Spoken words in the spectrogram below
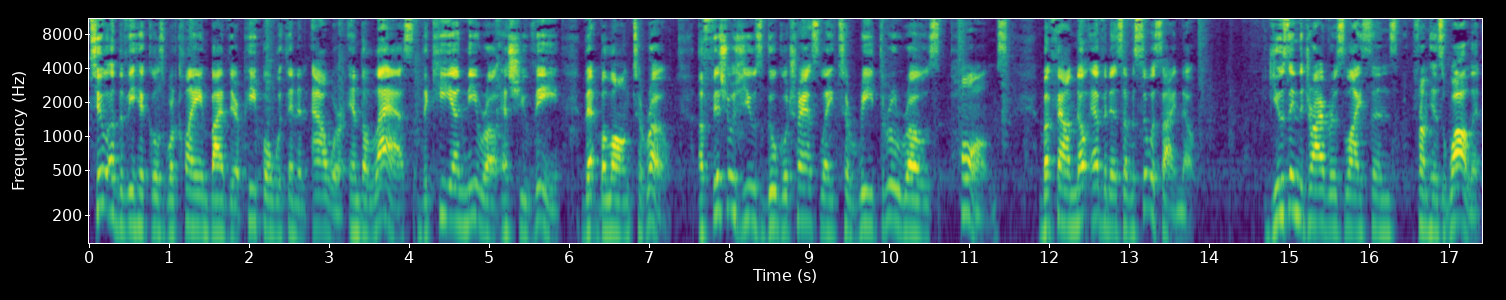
Two of the vehicles were claimed by their people within an hour, and the last, the Kia Niro SUV, that belonged to Ro. Officials used Google Translate to read through Ro's poems, but found no evidence of a suicide note. Using the driver's license from his wallet,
